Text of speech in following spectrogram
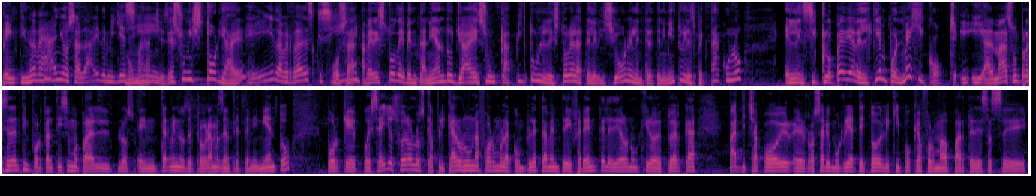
29 años al aire, mi No Jessy. manches, es una historia, ¿eh? Sí, la verdad es que sí. O sea, a ver, esto de Ventaneando ya es un capítulo en la historia de la televisión, el entretenimiento y el espectáculo en la enciclopedia del tiempo en México. Y, y además un precedente importantísimo para el- los en términos de programas de entretenimiento, porque pues ellos fueron los que aplicaron una fórmula completamente diferente, le dieron un giro de tuerca. Patti Chapoy, eh, Rosario Murrieta y todo el equipo que ha formado parte de esas eh,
